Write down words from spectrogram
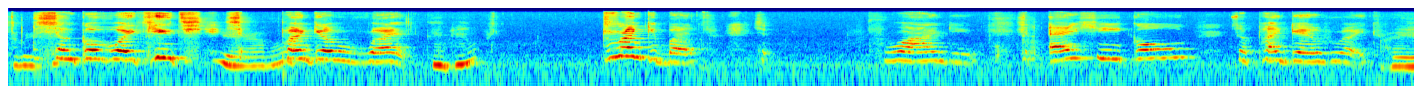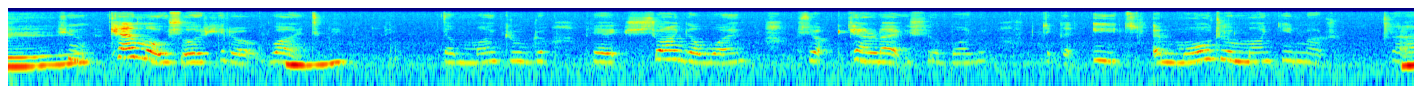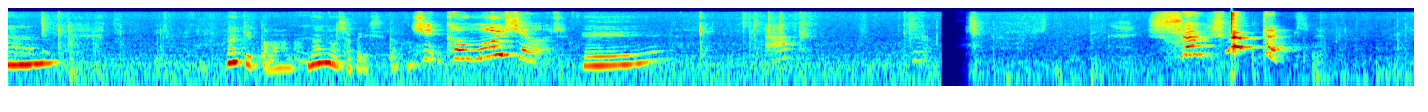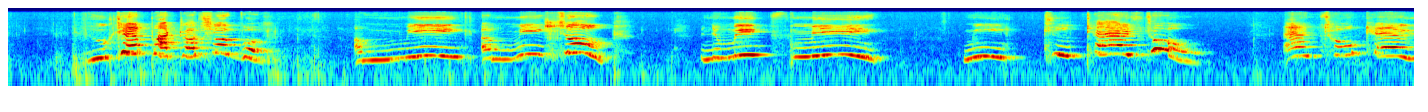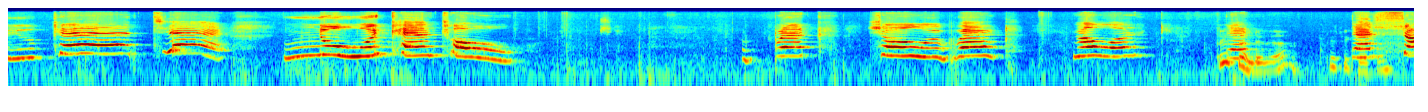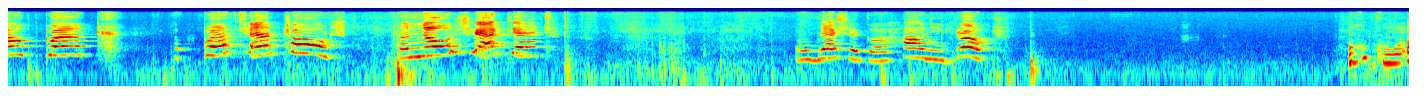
Chunker voice. Yeah. Punker voice. Mm-hmm. Drunky voice. Punky. And he goes to punker right. Hey. Two camels are to the right. Mm-hmm. The monkey, the stronger one, so can like the one take a eat and more to monkey much. Mm-hmm. て言ったの？何をしゃべりしてたの？コモーシャルへえあ Please there, don't do that. Please be careful. There's some black, black and. A jacket. And that's a honey goat. Oh, cool.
